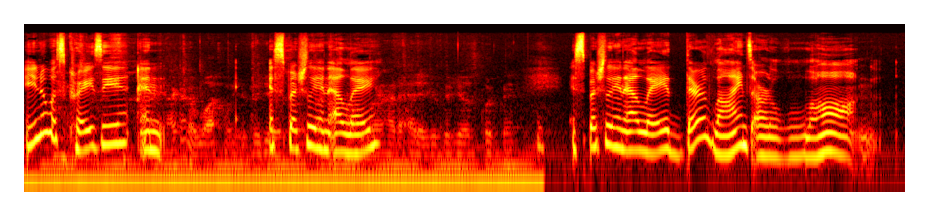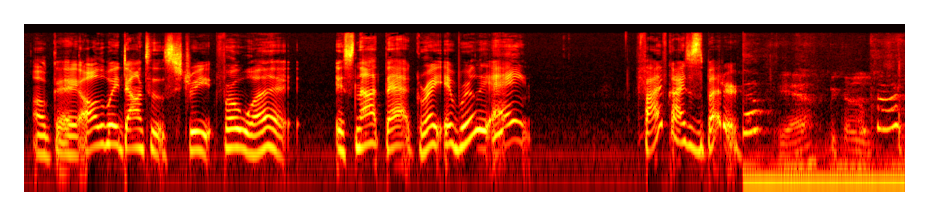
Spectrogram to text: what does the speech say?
You know what's crazy? And I gotta watch one of your videos. Especially in LA. Learn how to edit your videos quickly. especially in LA, their lines are long. Okay, all the way down to the street. For what? It's not that great. It really ain't. Five Guys is better. Yeah, because Okay.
